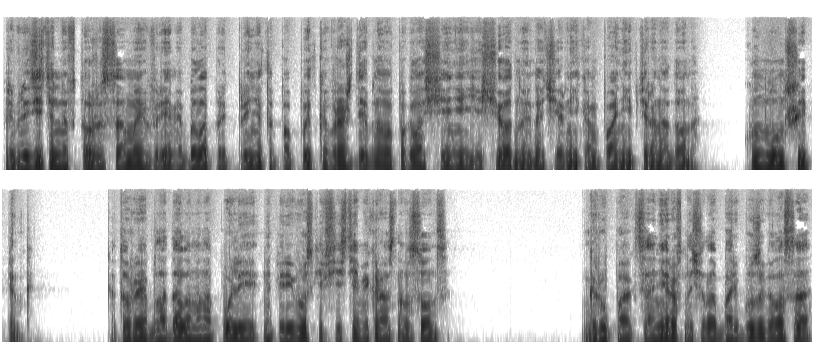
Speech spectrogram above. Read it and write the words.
Приблизительно в то же самое время была предпринята попытка враждебного поглощения еще одной дочерней компании Птеранодона — Кунлун Шиппинг, которая обладала монополией на перевозки в системе Красного Солнца. Группа акционеров начала борьбу за голоса,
